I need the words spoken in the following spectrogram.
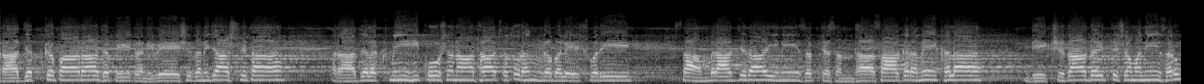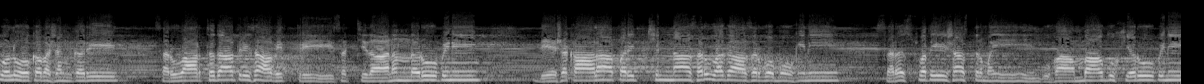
राजत्कृपा राजपीठनिवेशितनिजाश्रिता राजलक्ष्मीः कोशनाथा चतुरङ्गबलेश्वरी। साम्राज्यदायिनी सत्यसन्धा सागरमेखला दीक्षिता दैत्यशमनी सर्वलोकवशङ्करी। सर्वार्थदात्री सावित्री सच्चिदानन्दरूपिणी देशकाला परिच्छिन्ना सर्वगा सर्वमोहिनी सरस्वती शास्त्रमयी गुहाम्बा गुह्यरूपिणी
